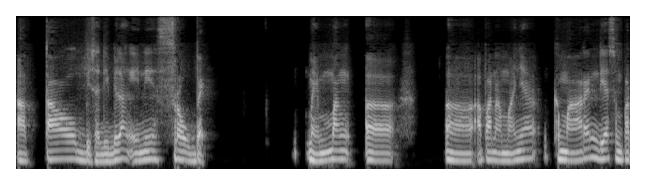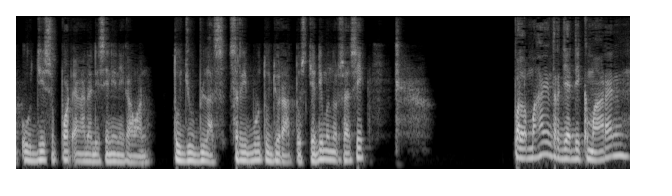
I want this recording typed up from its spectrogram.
atau bisa dibilang ini throwback. Memang uh, uh, apa namanya kemarin dia sempat uji support yang ada di sini nih kawan, 17 1700. Jadi menurut saya sih pelemahan yang terjadi kemarin,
